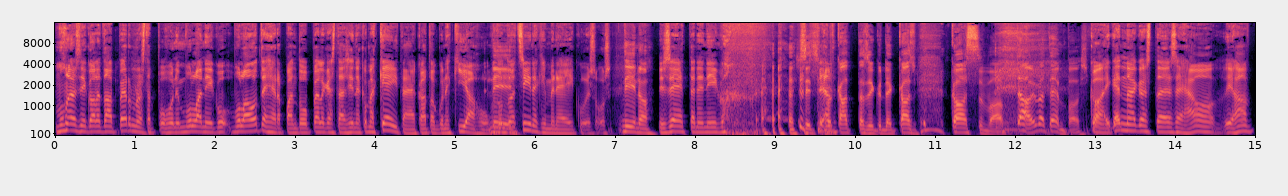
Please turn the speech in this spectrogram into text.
mulla jos niinku aletaan perunasta puhua, niin mulla, niinku, mulla ote herpantuu pelkästään siinä, kun mä keitän ja katon, kun ne kiehuu. Niin. Niin. Tuntuu, että siinäkin menee ikuisuus. Niin on. Niin se, että ne niinku Sitten mä katsoisin, kun ne kas, kasvaa. Tämä on hyvä tempaus. kaiken näköistä ja sehän on ihan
